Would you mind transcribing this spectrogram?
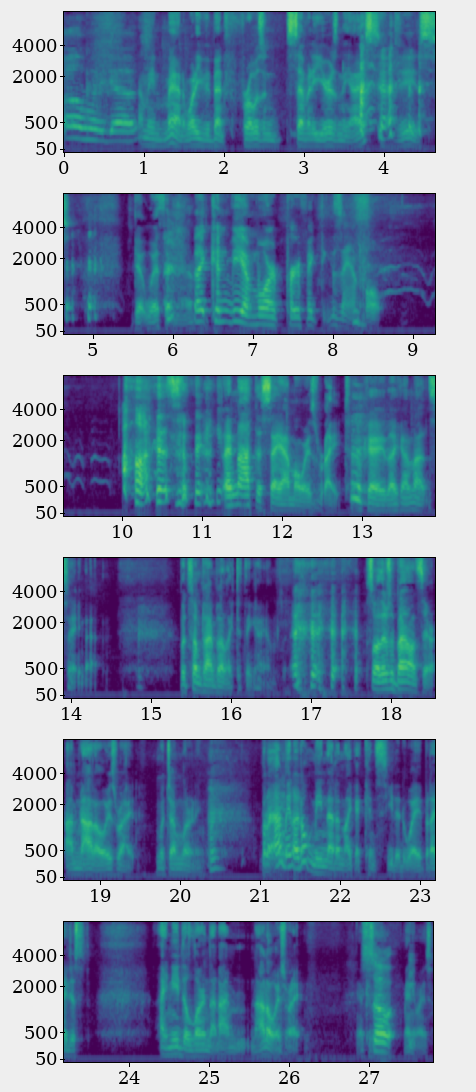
Oh my god. I mean, man, what have you been frozen seventy years in the ice? Jeez, get with it, man. That couldn't be a more perfect example. Honestly. And not to say I'm always right, okay? Like I'm not saying that, but sometimes I like to think I am. So there's a balance there. I'm not always right, which I'm learning. But I mean, I don't mean that in like a conceited way, but I just I need to learn that I'm not always right. Yeah, So anyways,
